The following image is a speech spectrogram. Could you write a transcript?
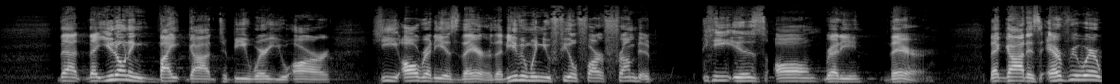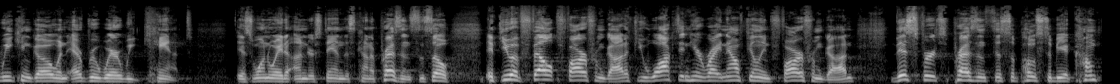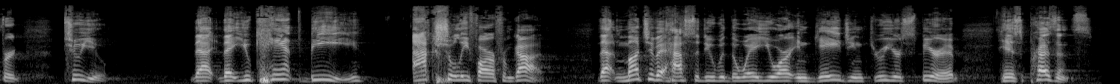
That, that you don't invite God to be where you are, He already is there. That even when you feel far from Him, He is already there. That God is everywhere we can go and everywhere we can't is one way to understand this kind of presence. And so, if you have felt far from God, if you walked in here right now feeling far from God, this first presence is supposed to be a comfort to you. That, that you can't be actually far from God. That much of it has to do with the way you are engaging through your spirit his presence.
